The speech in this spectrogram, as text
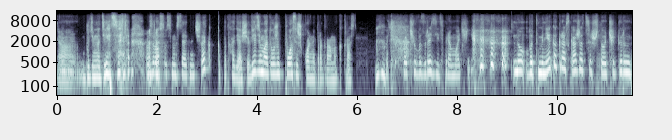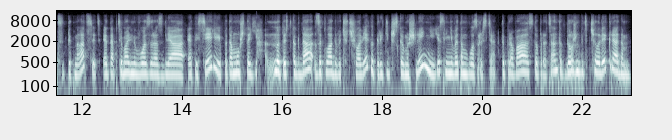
mm-hmm. а, будем надеяться, это взрослый самостоятельный человек подходящий. Видимо, это уже после школьной программы как раз. Хочу, хочу возразить прям очень. Ну, вот мне как раз кажется, что 14-15 — это оптимальный возраст для этой серии, потому что, ну, то есть, когда закладывать в человека критическое мышление, если не в этом возрасте, ты права, 100%, должен быть человек рядом,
